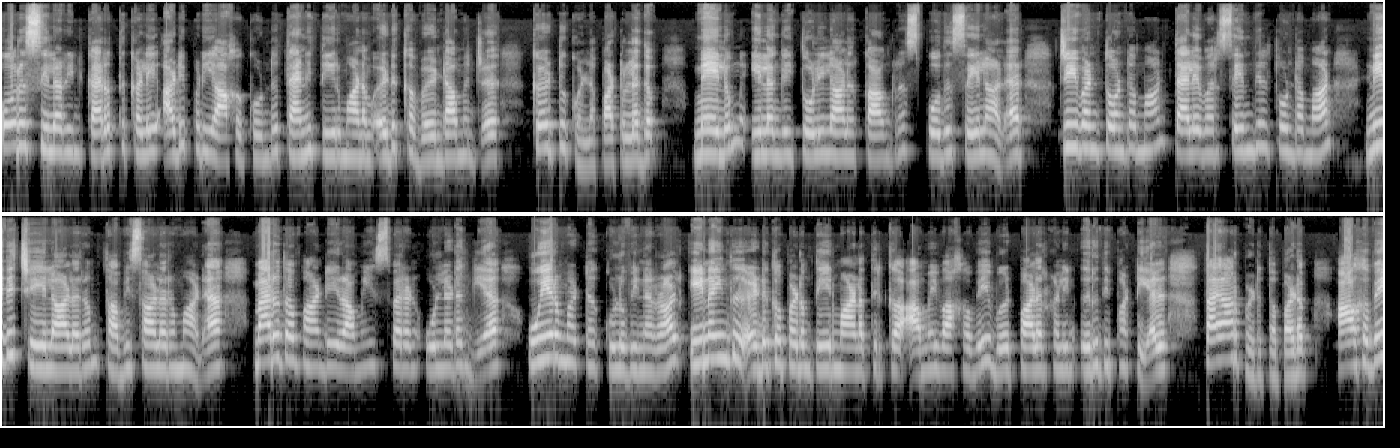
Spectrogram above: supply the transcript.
ஒரு சிலரின் கருத்துக்களை அடிப்படையாக கொண்டு தனி தீர்மானம் எடுக்க வேண்டாம் என்று கேட்டுக் கொள்ளப்பட்டுள்ளது மேலும் இலங்கை தொழிலாளர் காங்கிரஸ் பொது செயலாளர் ஜீவன் தோண்டமான் தலைவர் செந்தில் தோண்டமான் நிதி செயலாளரும் தவிசாளருமான மருதபாண்டி ரமேஸ்வரன் உள்ளடங்கிய உயர்மட்ட குழுவினரால் இணைந்து எடுக்கப்படும் தீர்மானத்திற்கு அமைவாகவே வேட்பாளர்களின் இறுதி பட்டியல் தயார்படுத்தப்படும். ஆகவே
